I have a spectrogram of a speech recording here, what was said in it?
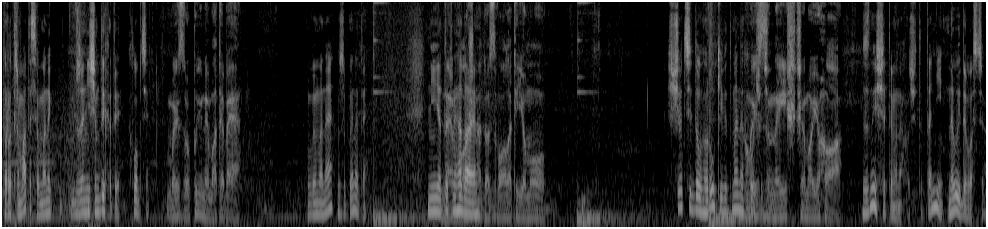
Протриматися, в мене вже нічим дихати, хлопці. Ми зупинимо тебе. Ви мене зупините? Ні, я так не, не гадаю. можна дозволити йому. Що ці довгорукі від мене Ми хочуть? знищимо його. Знищити мене хочете? Та ні, не вийде вас цього.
